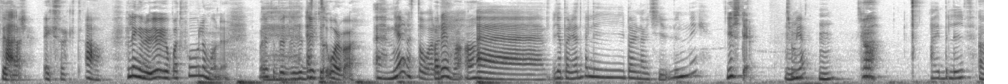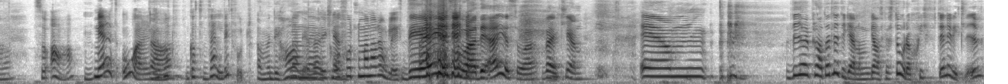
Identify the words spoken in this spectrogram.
det här. här. Exakt. Ja. Hur länge har du jobbat på Ola nu? Var det typ ett- drygt ett år va? Eh, mer än ett år. Ja, det var, ja. Eh, jag började väl i början av juni, Just det. tror jag. Ja. I believe. Ja. Så ja, mer än ett år. Det har gått, väldigt fort. ja men det har Men det eh, det verkligen. går fort när man har roligt. Det är ju så, det är ju så, verkligen. Ehm, vi har ju pratat lite grann om ganska stora skiften i ditt liv.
